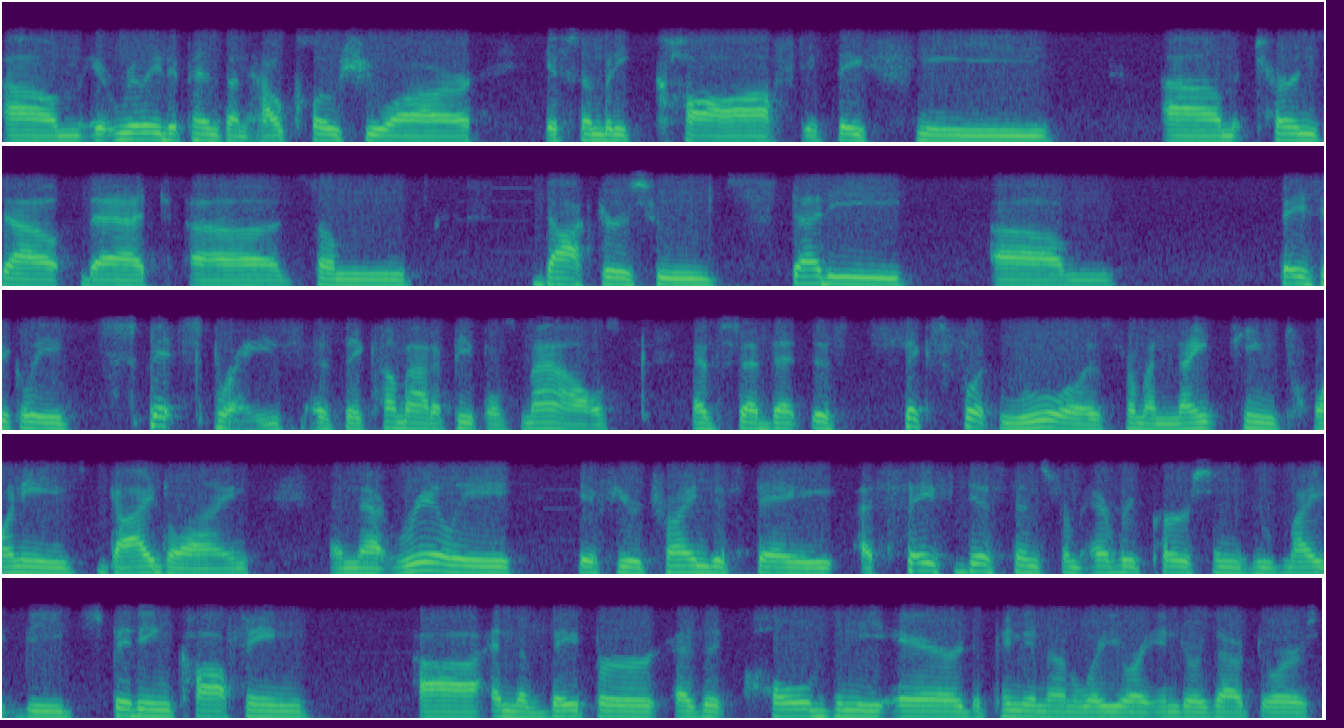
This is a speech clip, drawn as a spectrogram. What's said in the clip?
Um, it really depends on how close you are. If somebody coughed, if they sneezed, um, it turns out that uh, some doctors who study um, basically spit sprays as they come out of people's mouths have said that this six foot rule is from a 1920s guideline, and that really, if you're trying to stay a safe distance from every person who might be spitting, coughing, uh, and the vapor as it holds in the air, depending on where you are indoors, outdoors,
